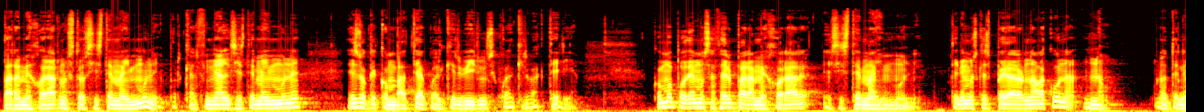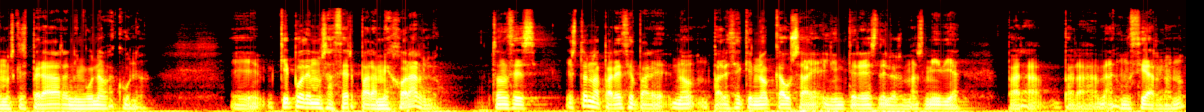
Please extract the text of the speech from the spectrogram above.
para mejorar nuestro sistema inmune, porque al final el sistema inmune es lo que combate a cualquier virus, cualquier bacteria. ¿Cómo podemos hacer para mejorar el sistema inmune? ¿Tenemos que esperar a una vacuna? No, no tenemos que esperar a ninguna vacuna. Eh, ¿Qué podemos hacer para mejorarlo? Entonces, esto no parece, que no causa el interés de los más media para, anunciarlo. ¿no?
